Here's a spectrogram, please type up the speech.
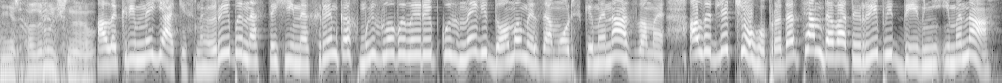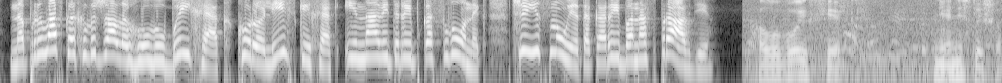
несподручно. Але крім неякісної риби, на стихійних ринках ми зловили рибку з невідомими заморськими назвами. Але для чого продавцям давати рибі дивні імена? На прилавках лежали голубий хек, королівський хек і навіть рибка слоник. Чи існує така риба насправді? Голубой хек. Не, не слышал.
